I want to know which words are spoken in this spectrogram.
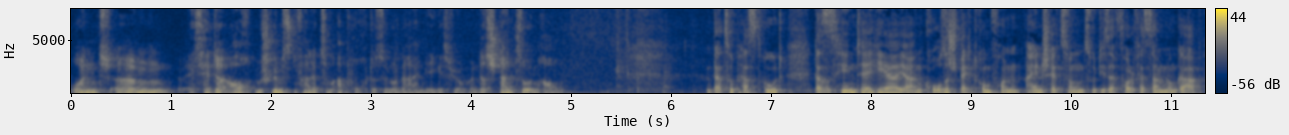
Und ähm, es hätte auch im schlimmsten Falle zum Abbruch des synodalen Weges führen können. Das stand so im Raum. Dazu passt gut, dass es hinterher ja ein großes Spektrum von Einschätzungen zu dieser Vollversammlung gab.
